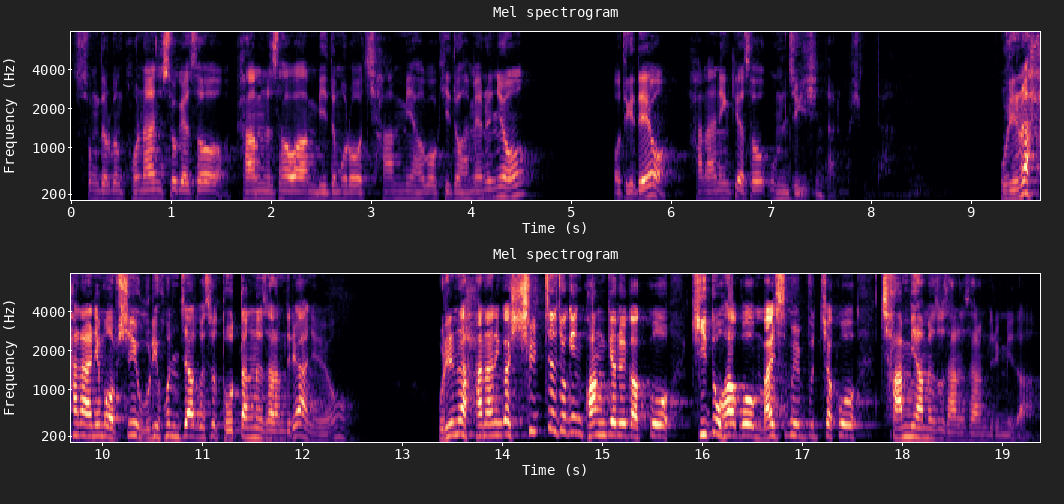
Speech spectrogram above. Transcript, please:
성도 여러분 고난 속에서 감사와 믿음으로 찬미하고 기도하면은요 어떻게 돼요? 하나님께서 움직이신다는 것입니다. 우리는 하나님 없이 우리 혼자 그래서 도 닦는 사람들이 아니에요. 우리는 하나님과 실제적인 관계를 갖고 기도하고 말씀을 붙잡고 찬미하면서 사는 사람들입니다.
